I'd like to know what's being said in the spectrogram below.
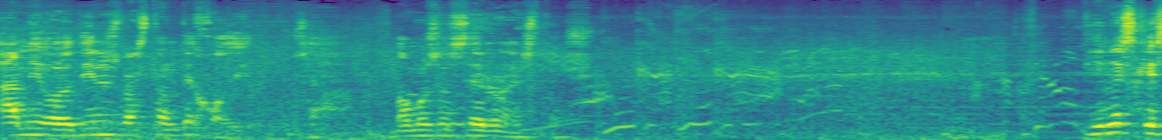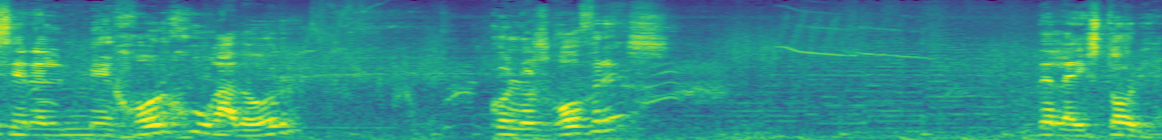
Amigo, lo tienes bastante jodido. O sea, vamos a ser honestos. Tienes que ser el mejor jugador con los gofres de la historia.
